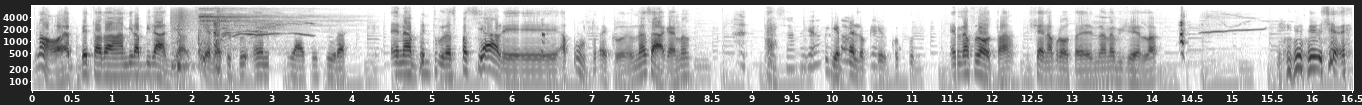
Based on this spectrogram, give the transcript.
No, è ambientata a Mirabilandia, sì, è una, struttu- è una struttura, è un'avventura spaziale, appunto, ecco, è una saga, no? Saga? Quindi è bello Ok. perché è una flotta, c'è una flotta, è una navicella. Cioè,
